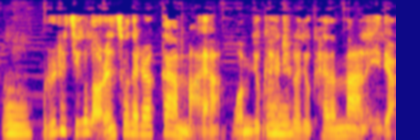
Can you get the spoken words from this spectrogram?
嗯，我说这几个老人坐在这儿干嘛呀？我们就开车就开的慢了一点，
